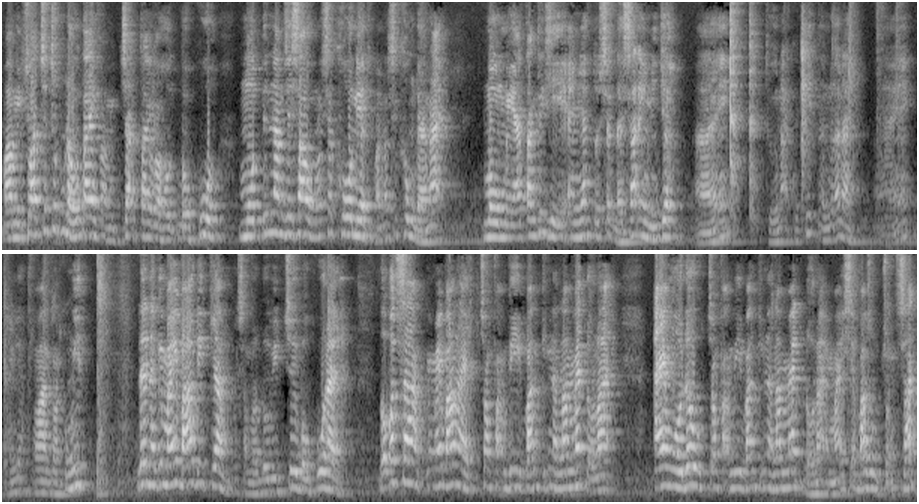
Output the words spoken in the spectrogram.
Mà mình xoa chất thuốc đầu tay và mình chạm tay vào hột bầu cua. Một đến 5 giây sau, nó sẽ khô liệt và nó sẽ không để lại màu mè tăng tích gì. Em nhé tôi sẽ để sát em nhìn chưa? Đấy, thử lại cục kít lần nữa này. Đấy anh chưa hoàn toàn không ít. đây là cái máy báo đi kèm của sản phẩm đồ bịp chơi bầu cua này độ bắt xa của cái máy báo này trong phạm vi bán kính là 5 mét đổ lại. Em ngồi đâu trong phạm vi bán kính là 5 mét đổ lại, máy sẽ báo dung chuẩn xác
